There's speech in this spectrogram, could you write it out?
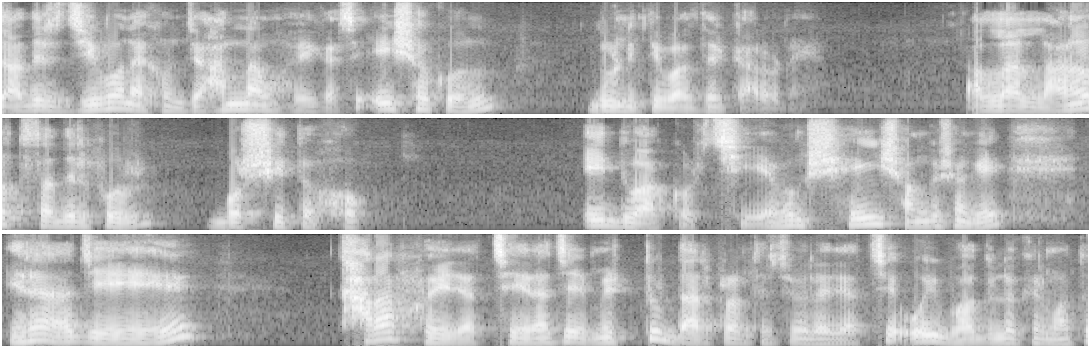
যাদের জীবন এখন জাহান্নাম হয়ে গেছে, এই সকল দুর্নীতিবাজদের কারণে। আল্লাহ লানত তাদের উপর বর্ষিত হোক। এই দোয়া করছি এবং সেই সঙ্গে সঙ্গে এরা যে খারাপ হয়ে যাচ্ছে, এরা যে মৃত্যুর দ্বার প্রান্তে চলে যাচ্ছে, ওই ভদ্রলোকের মতো,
